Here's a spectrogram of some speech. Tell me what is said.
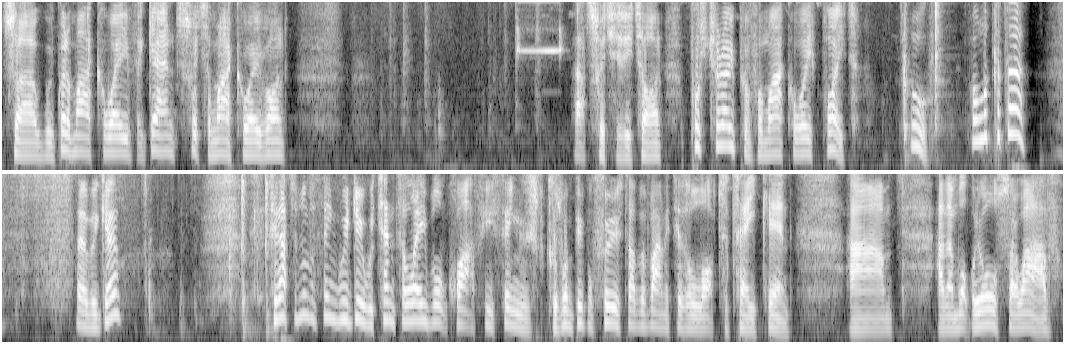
So we've got a microwave, again, switch the microwave on. That switches it on. Push to open for microwave plate. Oh, well look at that. There we go. See, that's another thing we do. We tend to label quite a few things because when people first have the van, it is a lot to take in. Um, and then what we also have,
